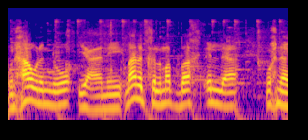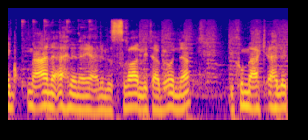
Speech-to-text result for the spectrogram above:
ونحاول إنه يعني ما ندخل المطبخ إلا وإحنا معانا أهلنا يعني الصغار اللي يتابعونا. يكون معك أهلك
